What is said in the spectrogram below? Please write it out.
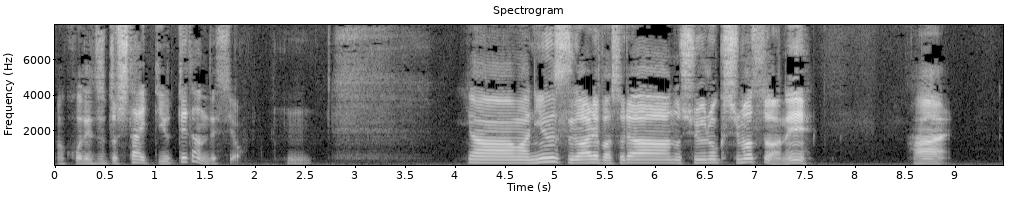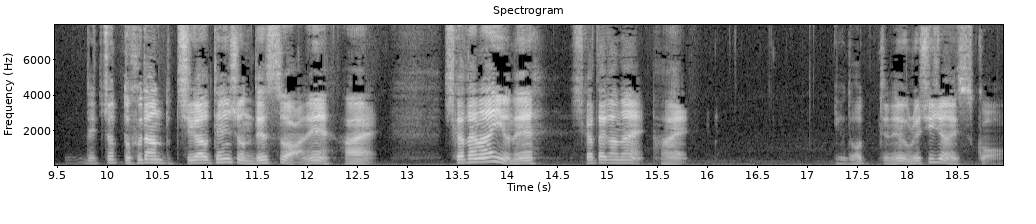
まあ、ここでずっとしたいって言ってたんですよ。うん。いやー、まあ、ニュースがあれば、そりゃ、あの、収録しますわね。はい。で、ちょっと普段と違うテンションですわね。はい。仕方ないよね。仕方がない。はい。いや、だってね、嬉しいじゃないですか。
